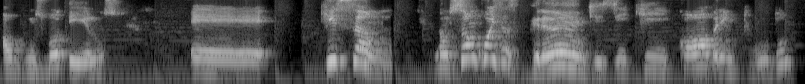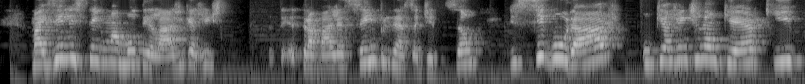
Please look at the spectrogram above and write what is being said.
alguns modelos é, que são não são coisas grandes e que cobrem tudo, mas eles têm uma modelagem que a gente trabalha sempre nessa direção de segurar o que a gente não quer que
